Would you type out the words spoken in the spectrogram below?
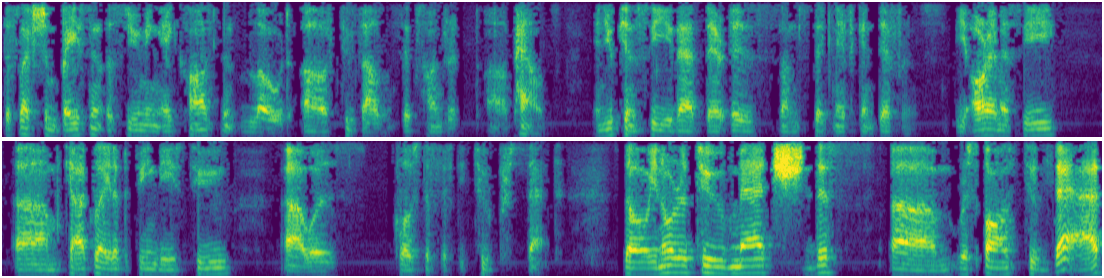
deflection basin assuming a constant load of 2,600 uh, pounds. And you can see that there is some significant difference. The RMSE um, calculated between these two was close to 52 percent. So in order to match this um, response to that,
